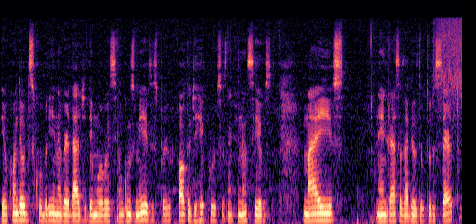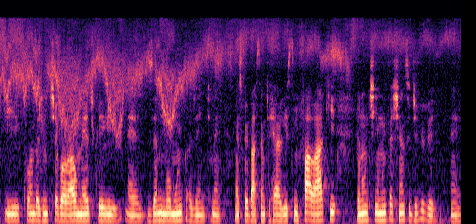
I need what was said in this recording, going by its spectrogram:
Eu, quando eu descobri, na verdade, demorou assim, alguns meses por falta de recursos né, financeiros. Mas, né, graças a Deus, deu tudo certo. E quando a gente chegou lá, o médico ele é, desanimou muito a gente, né? Mas foi bastante realista em falar que eu não tinha muita chance de viver, né?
